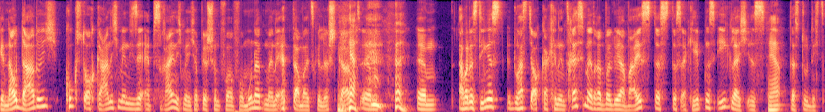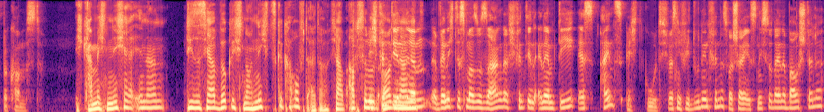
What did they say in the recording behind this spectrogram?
genau dadurch guckst du auch gar nicht mehr in diese Apps rein. Ich meine, ich habe ja schon vor, vor Monaten meine App damals gelöscht gehabt. Ja. Ähm, ähm, aber das Ding ist, du hast ja auch gar kein Interesse mehr dran, weil du ja weißt, dass das Ergebnis eh gleich ist, Ja. dass du nichts bekommst. Ich kann mich nicht erinnern, dieses Jahr wirklich noch nichts gekauft, Alter. Ich habe absolut Ich finde den, original nichts. ähm, wenn ich das mal so sagen darf, ich finde den NMD S1 echt gut. Ich weiß nicht, wie du den findest. Wahrscheinlich ist nicht so deine Baustelle.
